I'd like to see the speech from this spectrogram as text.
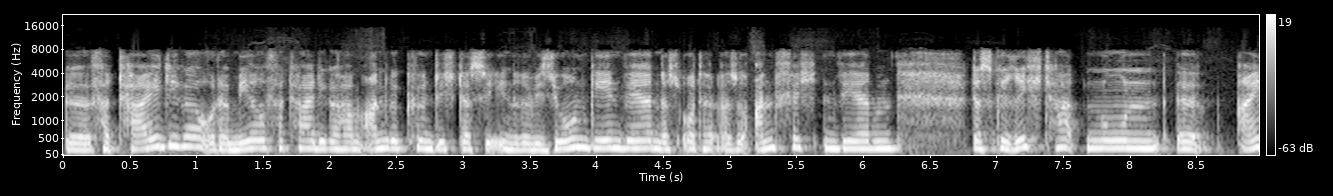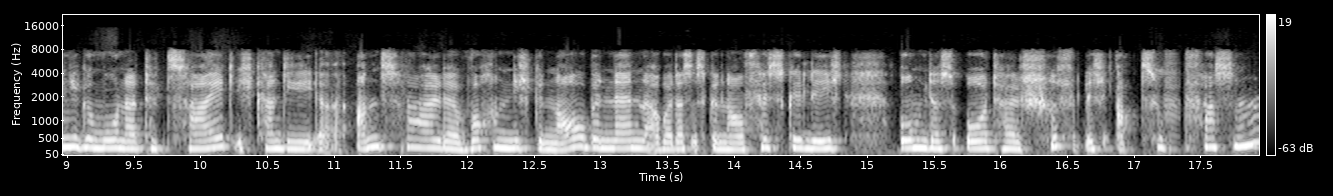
äh, Verteidiger oder mehrere Verteidiger haben angekündigt, dass sie in Revision gehen werden, das Urteil also anfechten werden. Das Gericht hat nun äh, einige Monate Zeit. Ich kann die äh, Anzahl der Wochen nicht genau benennen, aber das ist genau festgelegt, um das Urteil schriftlich abzufassen.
